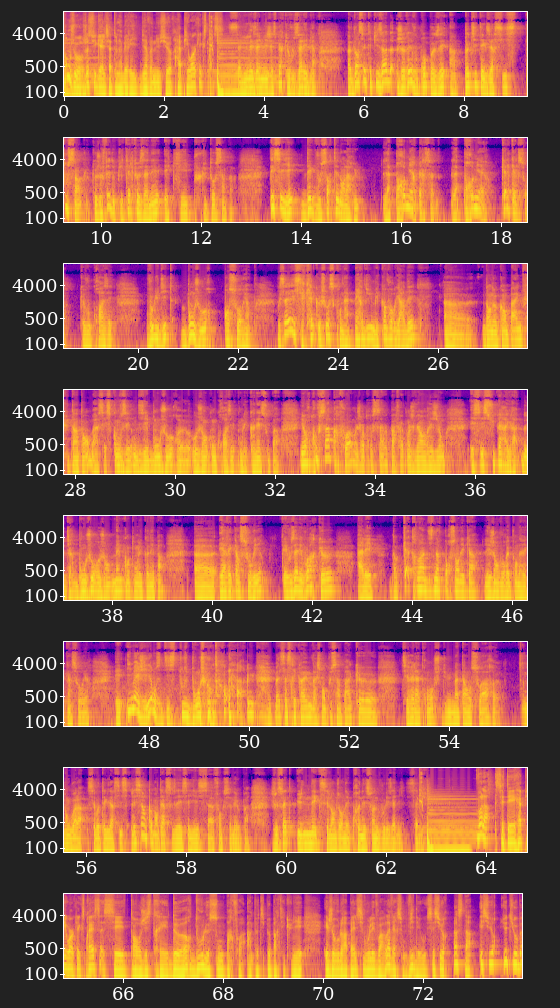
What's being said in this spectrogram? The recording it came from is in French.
Bonjour, je suis Gaël Chatonaberry, bienvenue sur Happy Work Express. Salut les amis, j'espère que vous allez bien. Euh, dans cet épisode, je vais vous proposer un petit exercice tout simple que je fais depuis quelques années et qui est plutôt sympa. Essayez, dès que vous sortez dans la rue, la première personne, la première, quelle qu'elle soit, que vous croisez, vous lui dites bonjour en souriant. Vous savez, c'est quelque chose qu'on a perdu, mais quand vous regardez, euh, dans nos campagnes fut un temps, bah, c'est ce qu'on faisait. On disait bonjour euh, aux gens qu'on croisait, qu'on les connaisse ou pas. Et on retrouve ça parfois. Moi, je retrouve ça parfois quand je vais en région. Et c'est super agréable de dire bonjour aux gens, même quand on les connaît pas, euh, et avec un sourire. Et vous allez voir que, allez, dans 99% des cas, les gens vous répondent avec un sourire. Et imaginez, on se dise tous bonjour dans la rue. Bah, ça serait quand même vachement plus sympa que tirer la tronche du matin au soir donc voilà, c'est votre exercice. Laissez en commentaire si vous avez essayé, si ça a fonctionné ou pas. Je vous souhaite une excellente journée. Prenez soin de vous les amis. Salut. Voilà, c'était Happy Work Express. C'est enregistré dehors, d'où le son parfois un petit peu particulier. Et je vous le rappelle, si vous voulez voir la version vidéo, c'est sur Insta et sur YouTube.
